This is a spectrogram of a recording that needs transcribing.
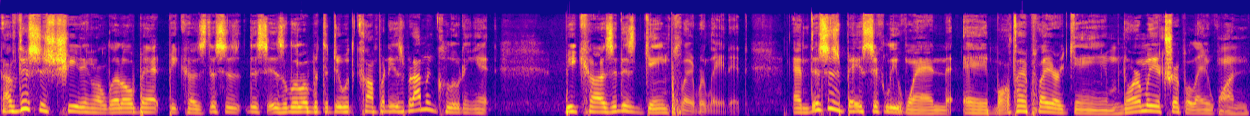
Now this is cheating a little bit because this is this is a little bit to do with companies, but I'm including it because it is gameplay related. And this is basically when a multiplayer game, normally a AAA one,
